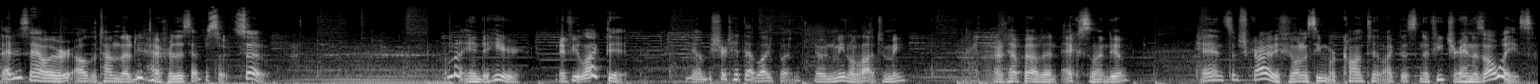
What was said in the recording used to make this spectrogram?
that is, however, all the time that I do have for this episode. So I'm gonna end it here. If you liked it, you know, be sure to hit that like button. It would mean a lot to me. It would help out an excellent deal. And subscribe if you want to see more content like this in the future. And as always,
